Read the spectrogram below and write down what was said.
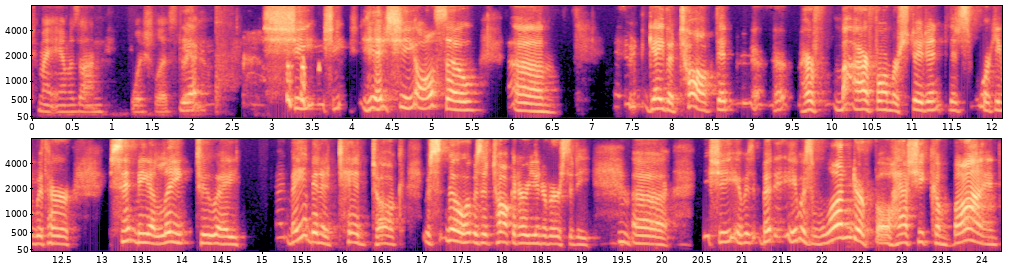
to my amazon wish list right yeah. she she yeah, she also um, gave a talk that her, her our former student that's working with her sent me a link to a it may have been a TED talk. It was no, it was a talk at her university. Mm. Uh, she it was, but it was wonderful how she combined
